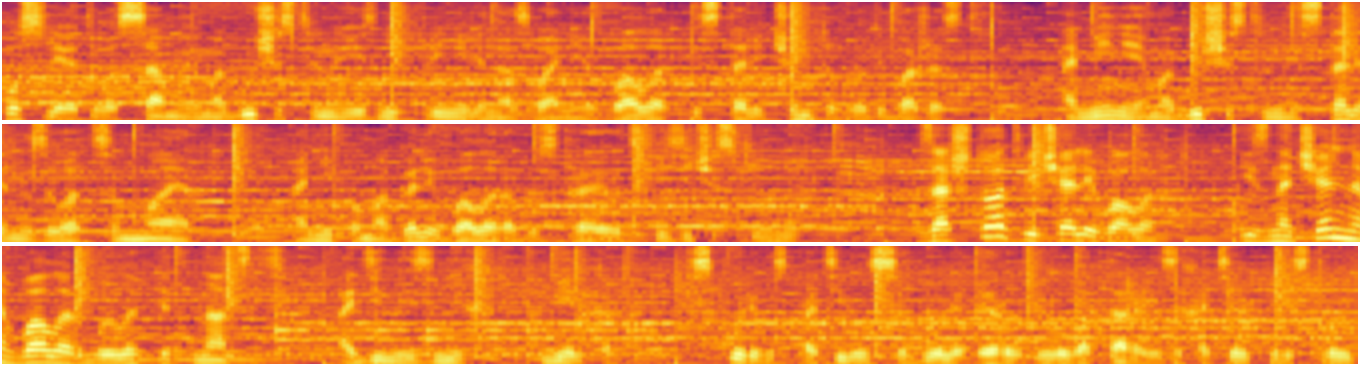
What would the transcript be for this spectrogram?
После этого самые могущественные из них приняли название Валар и стали чем-то вроде божеств. А менее могущественные стали называться Майер, они помогали Валар обустраивать физический мир. За что отвечали Валар? Изначально Валар было 15. Один из них, Мелькор, вскоре воспротивился воле Эру и Лаватара и захотел перестроить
